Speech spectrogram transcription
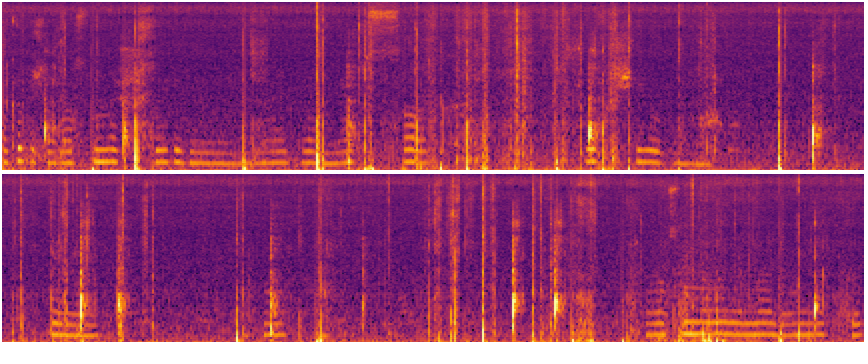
Arkadaşlar aslında şöyle bir merdiven yapsak çok şey olur ama. Hmm. Aslında böyle merdiven yaptık.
